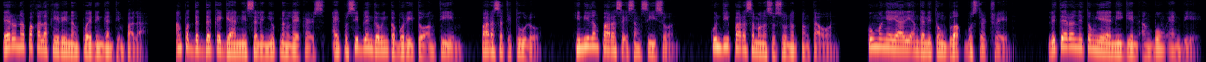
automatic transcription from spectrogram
pero napakalaki rin ang pwedeng gantimpala. Ang pagdagdag kay Giannis sa linyup ng Lakers ay posibleng gawing paborito ang team para sa titulo, hindi lang para sa isang season, kundi para sa mga susunod pang taon. Kung mangyayari ang ganitong blockbuster trade, literal nitong yayanigin ang buong NBA.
